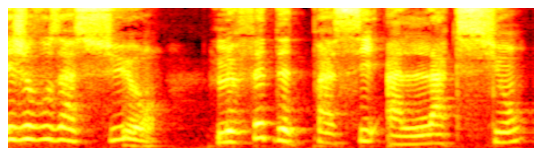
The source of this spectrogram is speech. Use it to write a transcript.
Et je vous assure, le fait d'être passé à l'action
